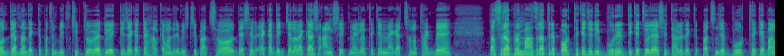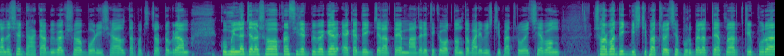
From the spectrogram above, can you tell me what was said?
মধ্যে আপনারা দেখতে পাচ্ছেন বিক্ষিপ্তভাবে দু একটি জায়গাতে হালকা মাঝারি বৃষ্টিপাত সহ দেশের একাধিক জেলার আকাশ আংশিক মেঘলা থেকে মেঘাচ্ছন্ন থাকবে। তাছাড়া আপনার মাঝরাতের পর থেকে যদি বুড়ের দিকে চলে আসি, তাহলে দেখতে পাচ্ছেন যে বুড় থেকে বাংলাদেশের ঢাকা বিভাগ সহ বরিশাল, তারপর হচ্ছে চট্টগ্রাম, কুমিল্লা জেলা সহ আপনার সিলেট বিভাগের একাধিক জেলাতে মাঝারি থেকে অত্যন্ত ভারী বৃষ্টিপাত রয়েছে এবং সর্বাধিক বৃষ্টিপাত রয়েছে ভোরবেলাতে আপনার ত্রিপুরার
